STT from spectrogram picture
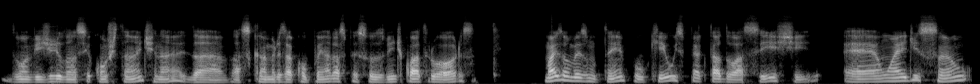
de uma vigilância constante, né? Da, das câmeras acompanhando as pessoas 24 horas, mas, ao mesmo tempo, o que o espectador assiste é uma edição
